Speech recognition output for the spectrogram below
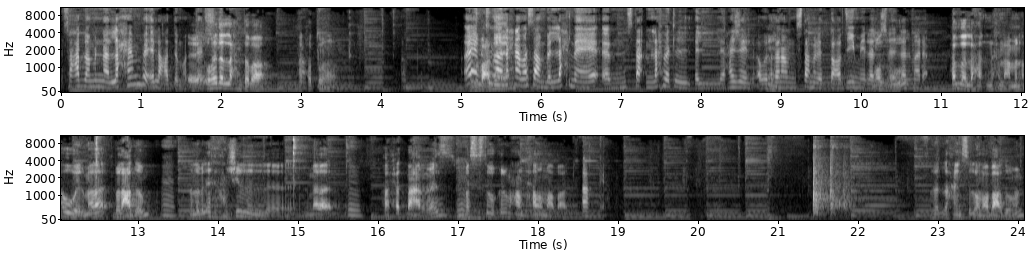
سحبنا منها اللحم بقى العظم. آه، أكثر وهذا اللحم تبعه. حنحطه هون إيه مثل ما نحن مثلا باللحمة آه، بنست... من لحمة ال- العجل أو الغنم بنستعمل التعظيمه لل... مزبوط. للمرق. هلأ نحن عم نقوي المرق بالعظم. لأنه بالآخر حنشيل ال- المرق. حنحط مع الرز. بس يستووا كلهم حنطحنهم مع بعض. okay. هلا حينسلقوا مع بعضهم.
